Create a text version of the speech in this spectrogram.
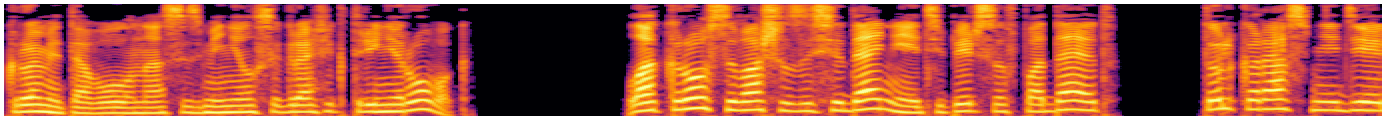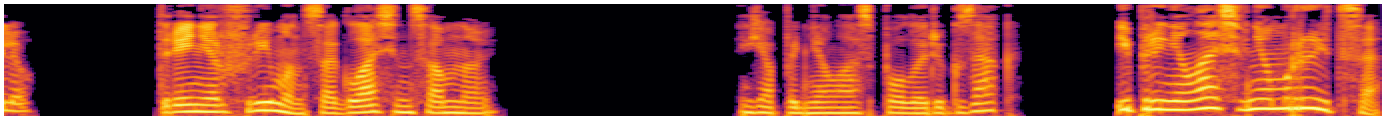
Кроме того, у нас изменился график тренировок. Лакросс и ваши заседания теперь совпадают только раз в неделю. Тренер Фриман согласен со мной. Я подняла с пола рюкзак и принялась в нем рыться,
